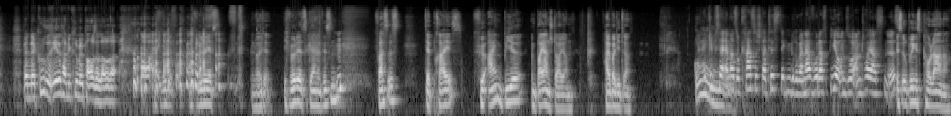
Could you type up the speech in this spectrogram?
Wenn der Kure redet, haben die Krümel Pause, Laura. Oh, Ich würde, ich würde jetzt, Leute, ich würde jetzt gerne wissen, was ist der Preis für ein Bier im Bayernstadion? Halber Liter. Da gibt es ja immer so krasse Statistiken drüber, ne? wo das Bier und so am teuersten ist. Ist übrigens Paulaner.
